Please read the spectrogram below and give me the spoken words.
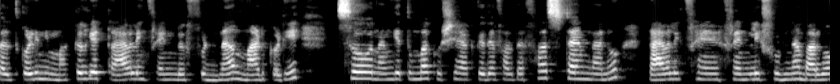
ಕಲ್ತ್ಕೊಳ್ಳಿ ನಿಮ್ಮ ಮಕ್ಕಳಿಗೆ ಟ್ರಾವೆಲಿಂಗ್ ಫ್ರೆಂಡ್ ಫುಡ್ನ ಮಾಡಿಕೊಡಿ. ಸೊ ನನಗೆ ತುಂಬ ಖುಷಿ ಆಗ್ತಿದೆ. ಫಾರ್ ದ ಫಸ್ಟ್ ಟೈಮ್ ನಾನು ಟ್ರಾವೆಲಿಂಗ್ ಫ್ರೆಂಡ್ಲಿ ಫುಡ್ನ ಬಾರ್ಗೋ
